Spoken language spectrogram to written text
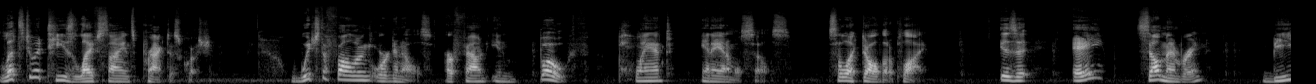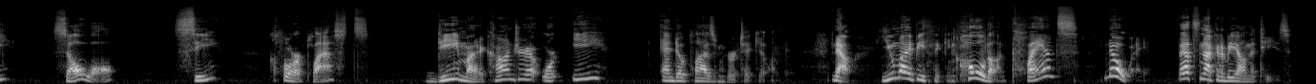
Let's do a TEAS life science practice question. Which of the following organelles are found in both plant and animal cells? Select all that apply. Is it A, cell membrane, B, cell wall, C, chloroplasts, D, mitochondria, or E, endoplasmic reticulum? Now, you might be thinking, hold on, plants? No way. That's not going to be on the TEAS.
